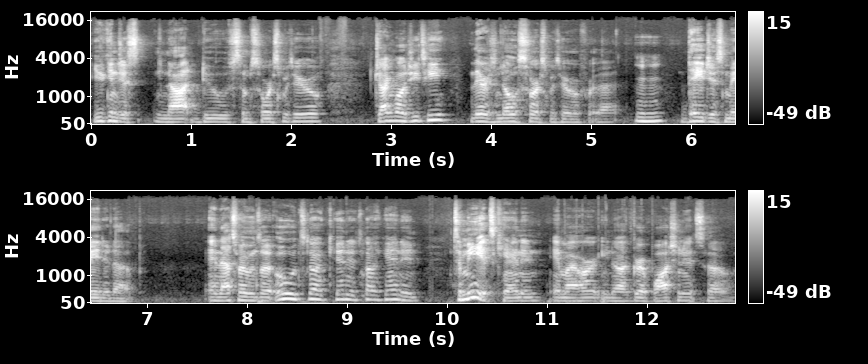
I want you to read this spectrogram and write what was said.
you can just not do some source material. Dragon Ball GT, there's no source material for that. Mhm. They just made it up, and that's why everyone's like, "Oh, it's not canon. It's not canon." To me, it's canon in my heart. You know, I grew up watching it, so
